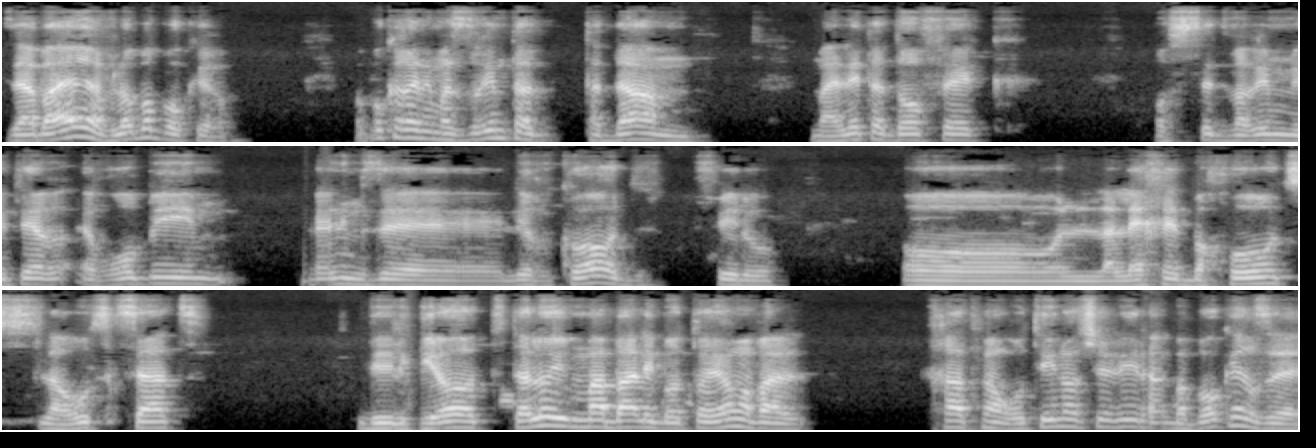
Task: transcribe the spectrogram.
זה היה בערב, לא בבוקר. בבוקר אני מזרים את הדם, מעלה את הדופק, עושה דברים יותר אירוביים, בין אם זה לרקוד אפילו, או ללכת בחוץ, לרוץ קצת, דלגיות, תלוי מה בא לי באותו יום, אבל אחת מהרוטינות שלי בבוקר זה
